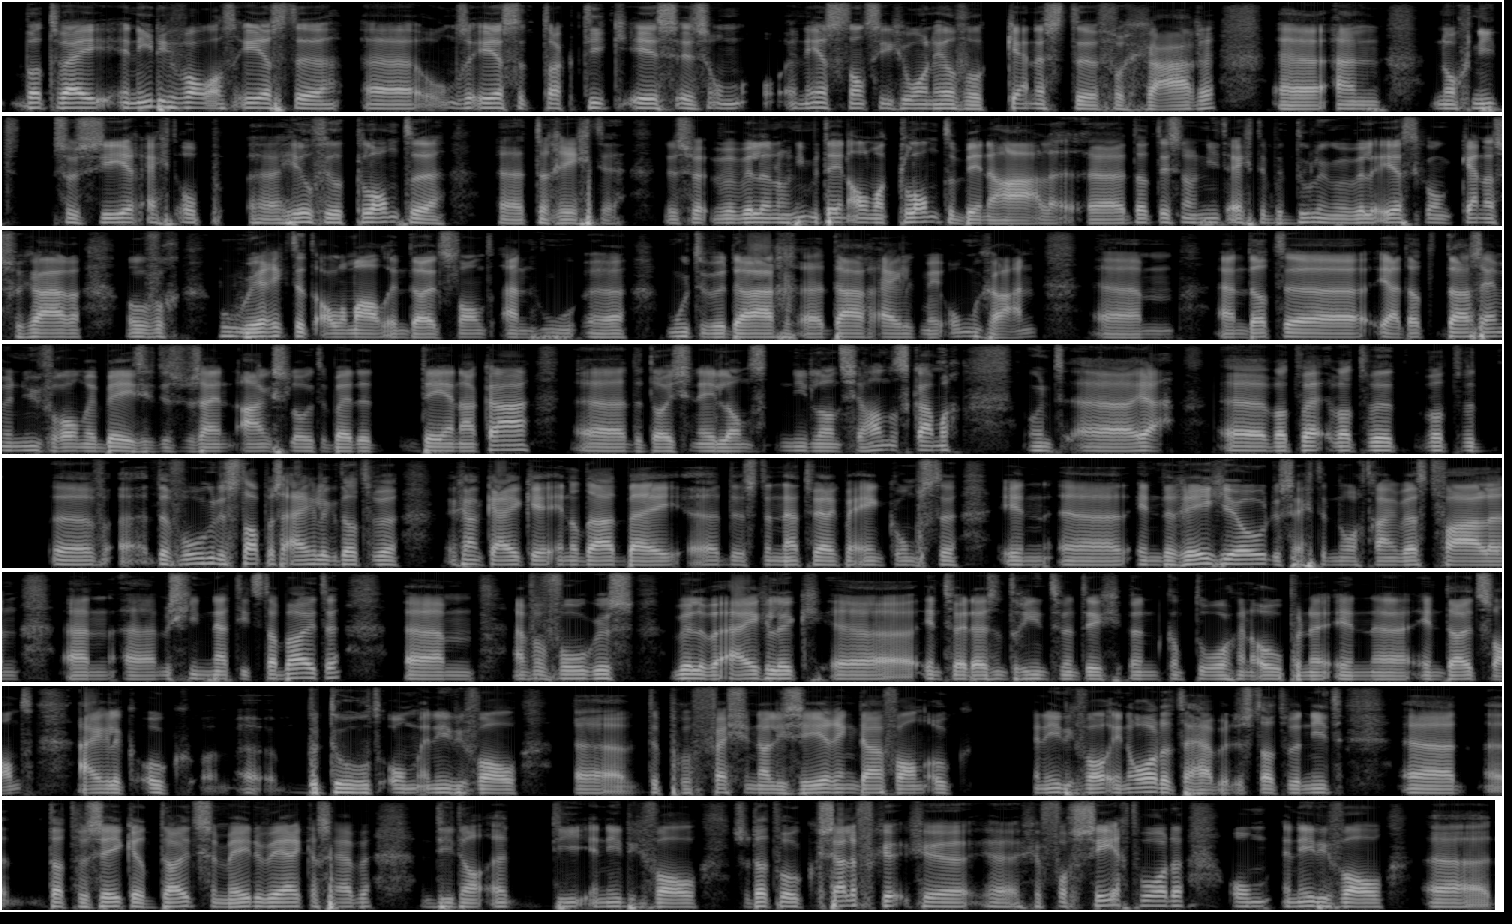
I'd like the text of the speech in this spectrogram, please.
wat wij in ieder geval als eerste, uh, onze eerste tactiek is, is om in eerste instantie gewoon heel veel kennis te vergaren. Uh, en nog niet zozeer echt op heel veel klanten te richten. Dus we, we, willen nog niet meteen allemaal klanten binnenhalen. Uh, dat is nog niet echt de bedoeling. We willen eerst gewoon kennis vergaren over hoe werkt het allemaal in Duitsland en hoe uh, moeten we daar, daar eigenlijk mee omgaan. Um, en dat, ja, dat, daar zijn we nu vooral mee bezig. Dus we zijn aangesloten bij de DNAK, de Deutsche Nederlands, Nederlandse Handelskammer. Und ja, wat, wij, wat, we, wat we de volgende stap is eigenlijk dat we gaan kijken inderdaad bij uh, dus de netwerkbijeenkomsten in, in de regio, dus echt in Noord-Rijn-Westfalen en misschien net iets daarbuiten. Um, en vervolgens willen we eigenlijk in 2023 een kantoor gaan openen in, in Duitsland. Eigenlijk ook bedoeld om in ieder geval de professionalisering daarvan ook in ieder geval in orde te hebben. Dus dat we niet, uh, dat we zeker Duitse medewerkers hebben die dan, uh, die in ieder geval, zodat we ook zelf ge, ge, geforceerd worden om in ieder geval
